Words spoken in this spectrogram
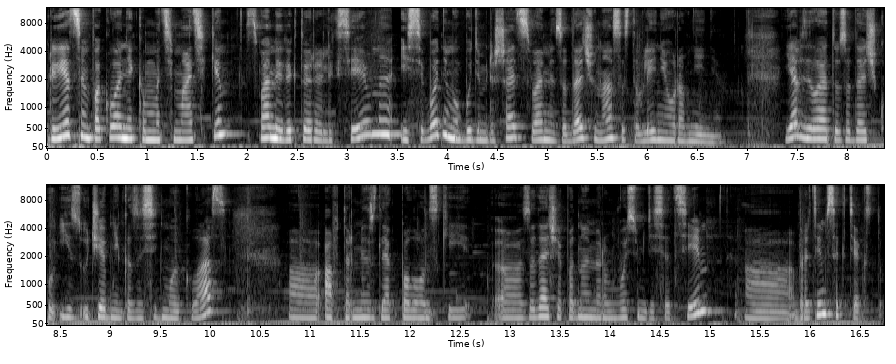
Привет всем поклонникам математики! С вами Виктория Алексеевна, и сегодня мы будем решать с вами задачу на составление уравнения. Я взяла эту задачку из учебника за седьмой класс, а, автор Мерзляк Полонский, а, задача под номером 87. А, обратимся к тексту.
